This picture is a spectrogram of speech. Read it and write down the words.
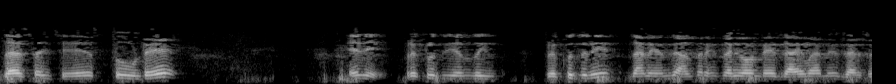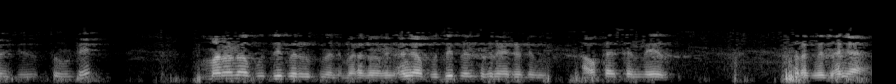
దర్శనం చేస్తూ ఉంటే ఏది? ప్రకృతి ఎందు ప్రకృతిని దాని ఎందు అంతర్హితంగా ఉండే దైవాన్ని దర్శనం చేస్తూ ఉంటే మనలో బుద్ధి పెరుగుతుందండి. మరొక విధంగా బుద్ధి పెంచుకునేటువంటి అవకాశం లేదు. మరొక విధంగా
